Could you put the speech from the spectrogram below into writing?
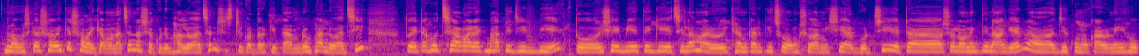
নমস্কার সবাইকে, সবাই কেমন আছেন? আশা করি ভালো আছেন। সৃষ্টিকর্তার কৃপা আমরাও ভালো আছি। তো এটা হচ্ছে আমার এক ভাতিজির বিয়ে। তো সেই বিয়েতে গিয়েছিলাম আর ওইখানকার কিছু অংশ আমি শেয়ার করছি। এটা আসলে অনেক দিন আগের যে কোনো কারণেই হোক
